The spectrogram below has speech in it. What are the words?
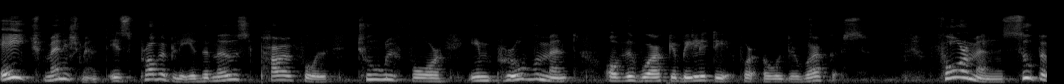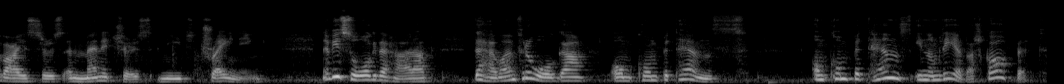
Age management is probably the most powerful tool for improvement of the workability for older workers. Foremen, supervisors and managers need training. När vi såg det här att det här var en fråga om kompetens om kompetens inom ledarskapet.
